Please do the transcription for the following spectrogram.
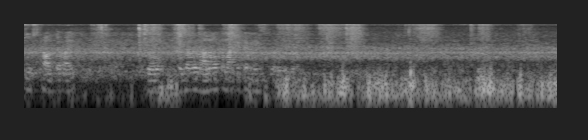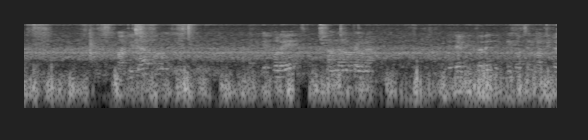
জুস খাওয়াতে হয়। তো এভাবে ভালো মতো মাটিটা মিক্স করে দেবো। মাটিটা ভালো মতো এরপরে আলো ক্যামেরা এটার ভিতরে দেখতেই পাচ্ছেন মাটিটা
